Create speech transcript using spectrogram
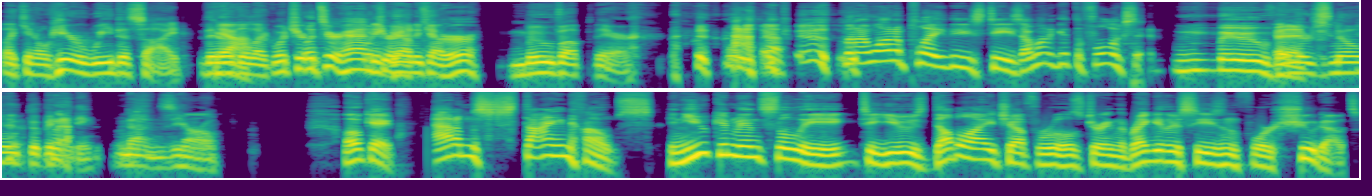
Like, you know, here we decide. They're, Yeah. they're like, what's your What's your handicap? handicap? sir? move up there? Like, But I want to play these tees. I want to get the full extent. Move and it. there's no debating. None, zero. Okay. Adam Steinhaus, can you convince the league to use double IHF rules during the regular season for shootouts?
